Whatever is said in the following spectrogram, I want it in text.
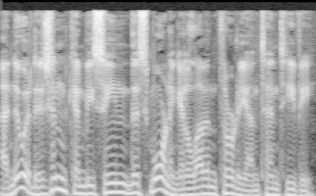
A new edition can be seen this morning at 11:30 on 10 TV.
